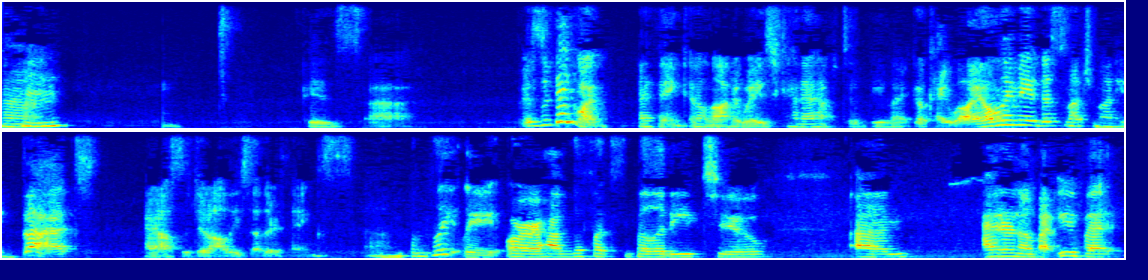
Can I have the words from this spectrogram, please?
um, Mhm. Is uh, is a big one. I think in a lot of ways, you kind of have to be like, okay, well, I only made this much money, but I also did all these other things. Um, Completely. Or have the flexibility to, um, I don't know about you, but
